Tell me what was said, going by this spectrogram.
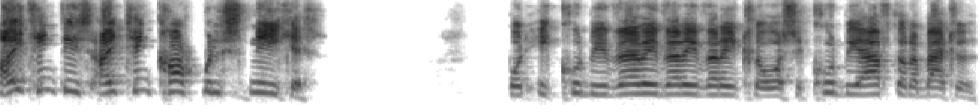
I think this I think Cork will sneak it but it could be very, very, very close. It could be after a battle.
